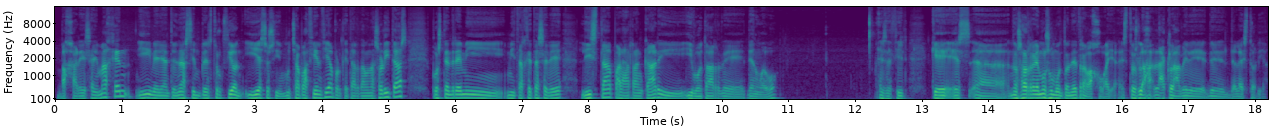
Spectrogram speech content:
bajaré esa imagen y mediante una simple instrucción y eso sí, mucha paciencia porque tarda unas horitas, pues tendré mi, tarjeta SD lista para arrancar y, y votar de, de nuevo. Es decir, que es, eh, nos ahorraremos un montón de trabajo, vaya. Esto es la, clave de, la historia.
